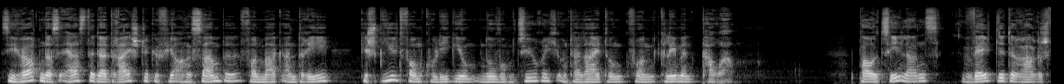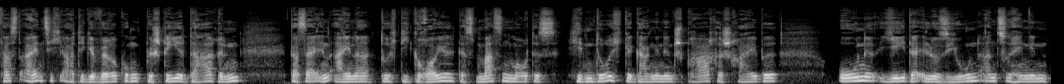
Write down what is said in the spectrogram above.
Sie hörten das erste der drei Stücke für Ensemble von Marc André, gespielt vom Kollegium Novum Zürich unter Leitung von Clement Power. Paul Celans weltliterarisch fast einzigartige Wirkung bestehe darin, dass er in einer durch die Gräuel des Massenmordes hindurchgegangenen Sprache schreibe ohne jeder Illusion anzuhängen,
